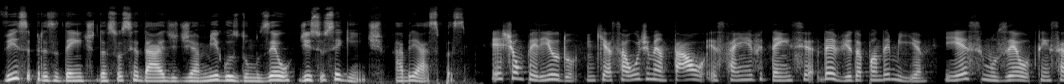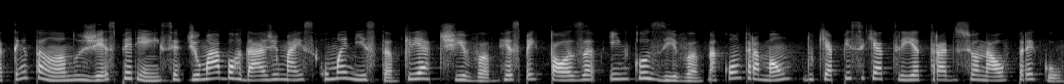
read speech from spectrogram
vice-presidente da Sociedade de Amigos do Museu, disse o seguinte: aspas, este é um período em que a saúde mental está em evidência devido à pandemia, e esse museu tem 70 anos de experiência de uma abordagem mais humanista, criativa, respeitosa e inclusiva, na contramão do que a psiquiatria tradicional pregou.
